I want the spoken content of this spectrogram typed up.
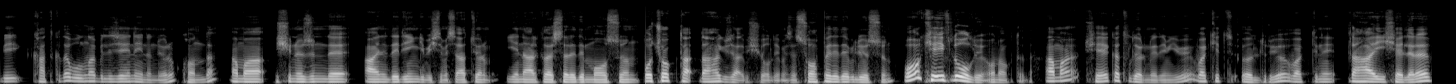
bir katkıda bulunabileceğine inanıyorum konuda. Ama işin özünde aynı dediğin gibi işte mesela atıyorum yeni arkadaşlar edinme olsun. O çok ta- daha güzel bir şey oluyor. Mesela sohbet edebiliyorsun. O keyifli oluyor o noktada. Ama şeye katılıyorum dediğim gibi vakit öldürüyor. Vaktini daha iyi şeylere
